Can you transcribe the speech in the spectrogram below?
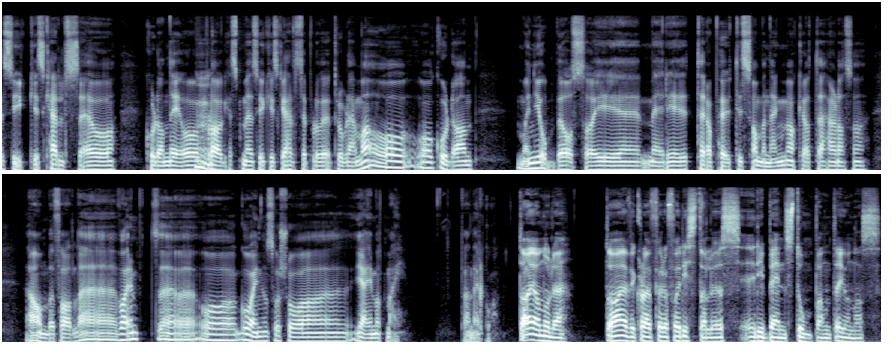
psykisk helse og hvordan det er å Mm. plages med psykiske helseproblemer, og, og hvordan man jobber også i, eh, mer i terapeutisk sammenheng med akkurat det her, da. Så jeg anbefaler varmt eh, å gå inn og så se Jeg mot meg på NRK. Da, Jan Ole, da er vi klar for å få rista løs ribbeinstumpene til Jonas.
